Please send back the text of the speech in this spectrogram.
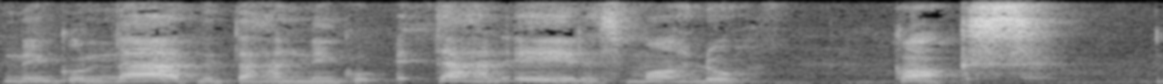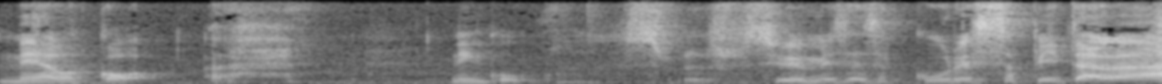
niin kuin näet, niin tähän, niin kuin, tähän ei edes mahdu kaksi melko äh, niin kuin syömisensä kurissa pitävää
